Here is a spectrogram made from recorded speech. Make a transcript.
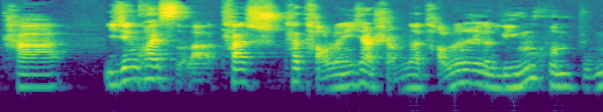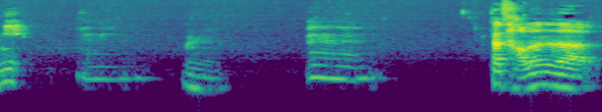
他已经快死了，他他讨论一下什么呢？讨论这个灵魂不灭。嗯嗯，嗯他讨论了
